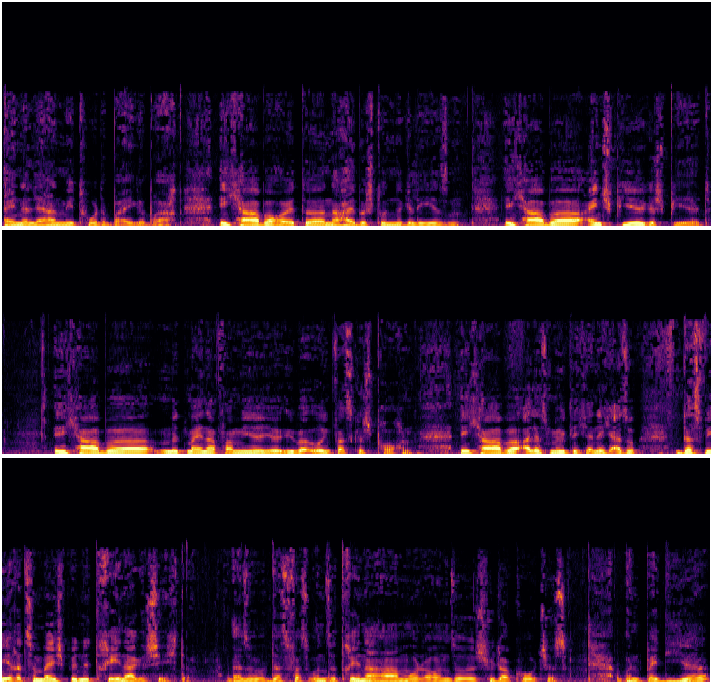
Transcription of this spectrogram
eine Lernmethode beigebracht. Ich habe heute eine halbe Stunde gelesen. Ich habe ein Spiel gespielt. Ich habe mit meiner Familie über irgendwas gesprochen. Ich habe alles Mögliche nicht. Also das wäre zum Beispiel eine Trainergeschichte. Also das, was unsere Trainer haben oder unsere Schülercoaches. Und bei dir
